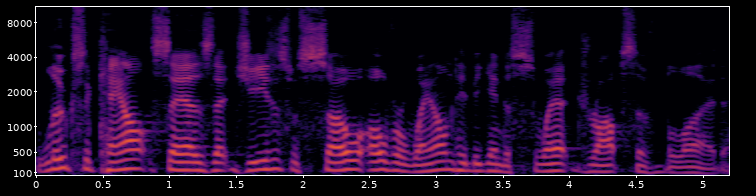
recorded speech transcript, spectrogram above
Luke's account says that Jesus was so overwhelmed he began to sweat drops of blood.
